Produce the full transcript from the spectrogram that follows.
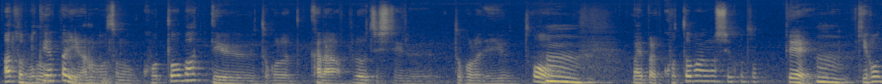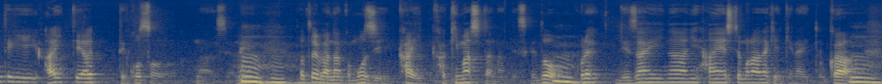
あと僕やっぱりあのその言葉っていうところからアプローチしているところで言うと、うん、まあ、やっぱり言葉の仕事って基本的に相手あってこそなんですよね。うんうん例えばなんか文字書い書きましたなんですけど、うん。これデザイナーに反映してもらわなきゃいけないとか、うん。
